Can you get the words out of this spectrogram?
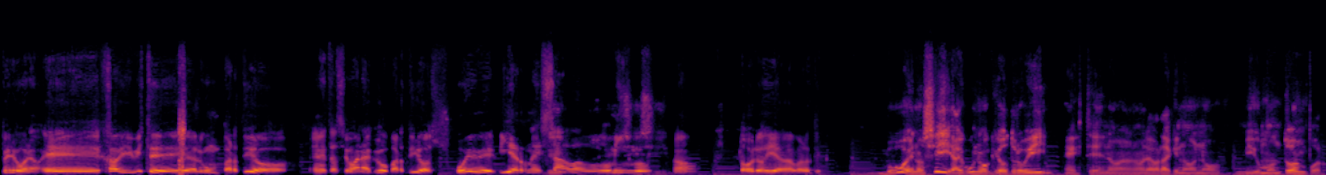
Pero bueno, eh, Javi, ¿viste algún partido en esta semana? Que hubo partidos jueves, viernes, sábado, domingo, ¿no? Todos los días partido. Bueno, sí, alguno que otro vi, este, no, no, la verdad que no, no vi un montón por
